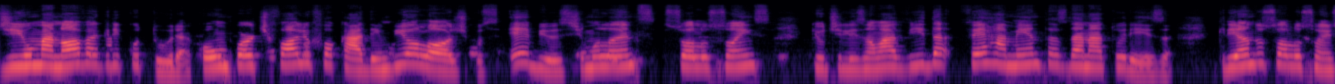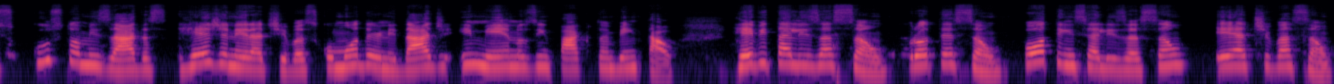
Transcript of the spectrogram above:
de uma nova agricultura, com um portfólio focado em biológicos e bioestimulantes, soluções que utilizam a vida, ferramentas da natureza, criando soluções customizadas, regenerativas com modernidade e menos impacto ambiental. Revitalização, proteção, potencialização e ativação.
